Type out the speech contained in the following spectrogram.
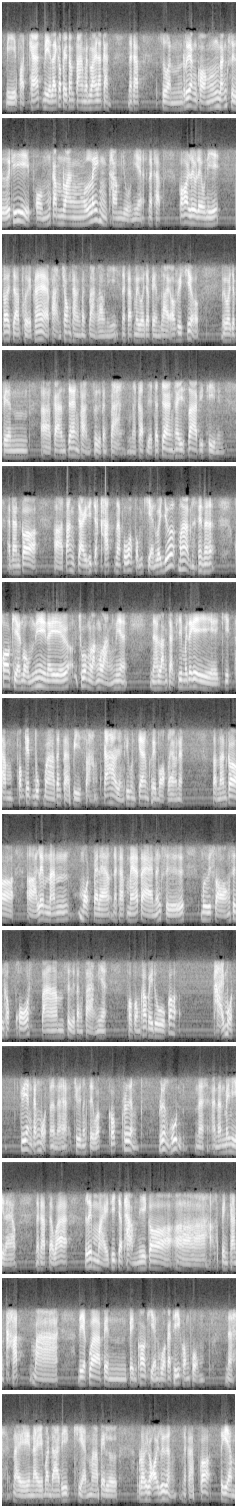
มีพอดแคสต์มีอะไรก็ไปตามๆกันไว้แล้วกันนะครับ ส่วนเรื่องของหนังสือที่ผมกำลังเร่งทำอยู่เนี่ยนะครับ ก็เร็วๆนี้ก็จะเผยแพร่ผ่านช่องทางต่างๆ เหล่านี้นะครับ ไม่ว่าจะเป็น Line Official ไม่ว่าจะเป็นการแจ้งผ่านสื่อต่างๆนะครับ เดี๋ยวจะแจ้งให้ทราบอีกทีหนึ่งอันนั้นก็ ตั้งใจที่จะคัดนะ เพราะว่าผมเขียนไว้เยอะมากเลยนะข้อเขียนผมนี่ในช่วงหลังๆเนี่ยนะหลังจากที่ไม่ได้ทำพ็อกเก็ตบุ๊กมาตั้งแต่ปีสามเก้าอย่างที่คุณแก้มเคยบอกแล้วนะตอนนั้นก็เล่มนั้นหมดไปแล้วนะครับ แม้แต่หนังสือมือสอง ซึ่งเขาโพสต์ตามสื่อต่างๆ เนี่ย พอผมเข้าไปดูก็ขายหมดเกลี้ยงทั้งหมดนะฮะชื่อหนังสือว่าครบเครื่องเรื่องหุ้นนะอันนั้นไม่มีแล้วนะครับ แต่ว่า เล่มใหม่ที่จะทำนี่ก็เป็นการคัดมาเรียกว่าเป็นเป็นข้อเขียนหัวกะทิของผมนะในในบรรดาที่เขียนมาเป็นร้อยร้อยเรื่องนะครับ ก็เตรียม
